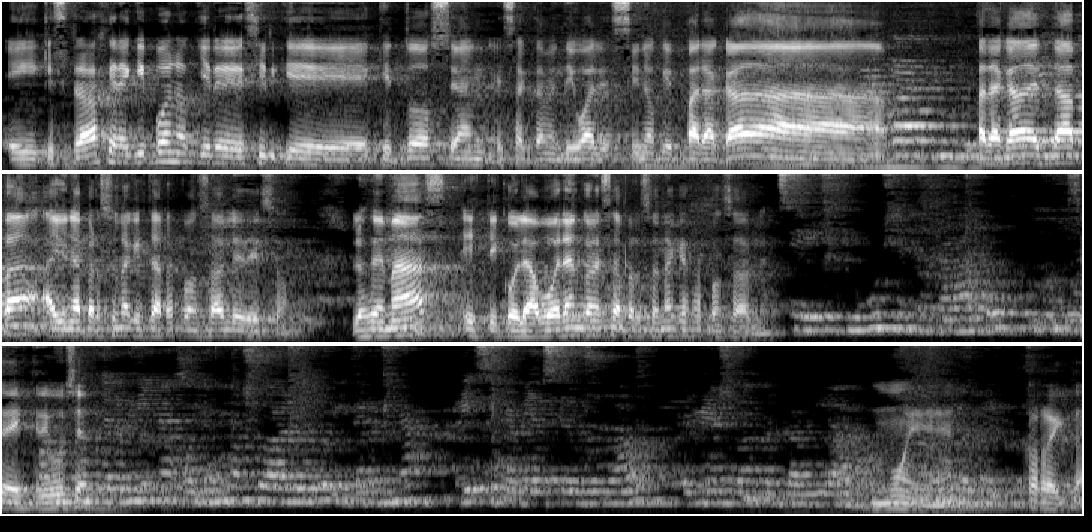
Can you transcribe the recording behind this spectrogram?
Eh, que se trabaje en equipo no quiere decir que, que todos sean exactamente iguales, sino que para cada, para cada etapa hay una persona que está responsable de eso. Los demás este, colaboran con esa persona que es responsable. Se distribuyen los trabajos. Se distribuyen. Cuando termina, cuando uno ayuda al otro y termina, ese que había sido ayudado, termina ayudando al que había. Muy bien, correcto.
